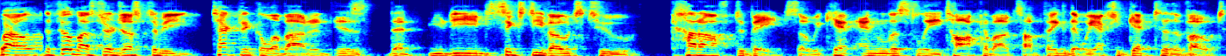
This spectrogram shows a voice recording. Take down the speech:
Well, the filibuster, just to be technical about it, is that you need 60 votes to cut off debate. So we can't endlessly talk about something that we actually get to the vote.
